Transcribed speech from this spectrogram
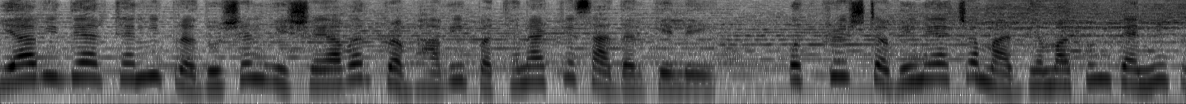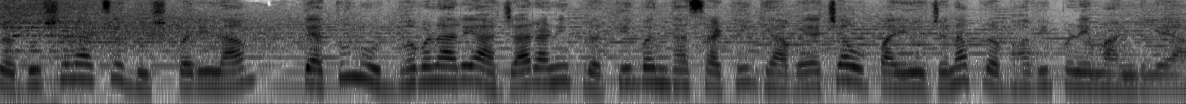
या विद्यार्थ्यांनी प्रदूषण विषयावर प्रभावी पथनाट्य सादर केले. उत्कृष्ट अभिनयाच्या माध्यमातून त्यांनी प्रदूषणाचे दुष्परिणाम त्यातून उद्भवणारे आजार आणि प्रतिबंधासाठी घ्यावयाच्या उपाययोजना प्रभावीपणे मांडल्या.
